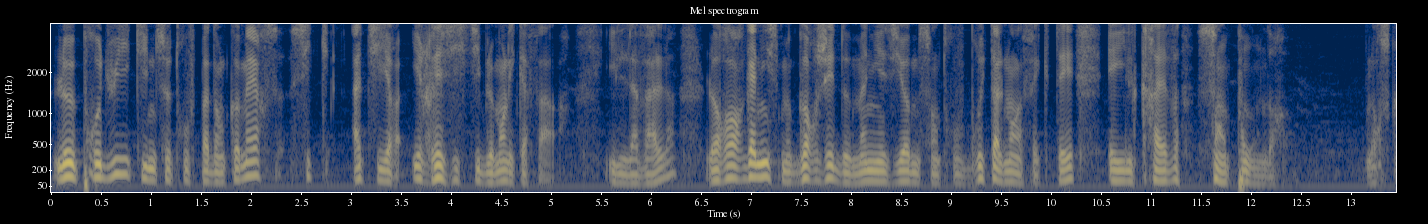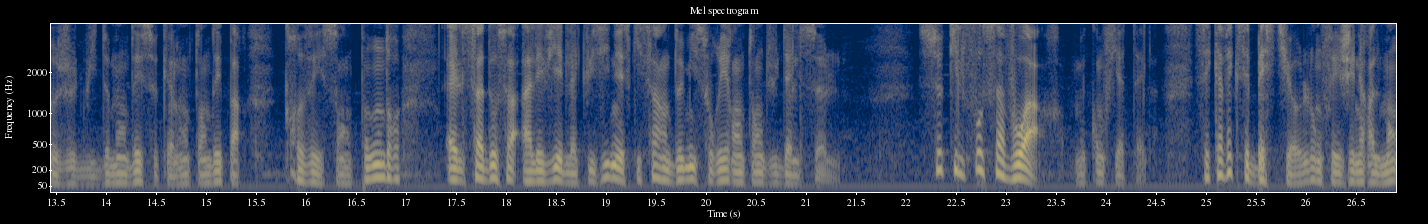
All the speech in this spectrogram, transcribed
Le produit qui ne se trouve pas dans le commerce, SIC, attire irrésistiblement les cafards. Ils l'avalent, leur organisme gorgé de magnésium s'en trouve brutalement affecté et ils crèvent sans pondre. Lorsque je lui demandai ce qu'elle entendait par crever sans pondre, elle s'adossa à l'évier de la cuisine et esquissa un demi-sourire entendu d'elle seule. Ce qu'il faut savoir, me confia-t-elle, c'est qu'avec ces bestioles, on fait généralement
